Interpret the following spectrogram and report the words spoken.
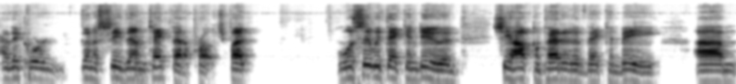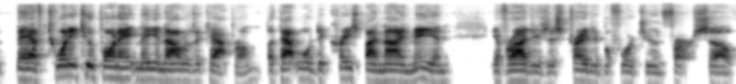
I think we're going to see them take that approach. But we'll see what they can do and see how competitive they can be. Um, they have $22.8 million of cap room, but that will decrease by 9 million if Rodgers is traded before June 1st. So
